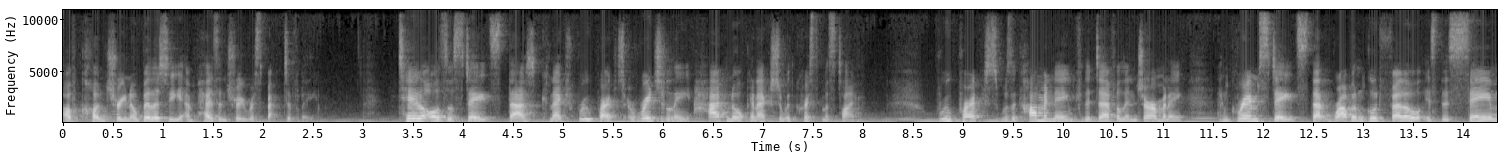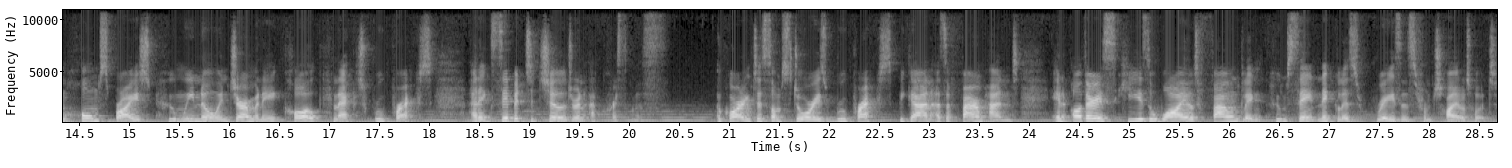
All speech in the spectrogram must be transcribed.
of country nobility and peasantry, respectively. Till also states that Knecht Ruprecht originally had no connection with Christmas time. Ruprecht was a common name for the devil in Germany, and Grimm states that Robin Goodfellow is the same home sprite whom we know in Germany called Knecht Ruprecht and exhibit to children at Christmas. According to some stories, Ruprecht began as a farmhand. In others, he is a wild foundling whom St. Nicholas raises from childhood.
